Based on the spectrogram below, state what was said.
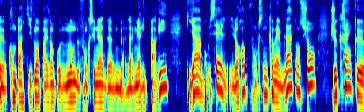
euh, comparativement par exemple au nombre de fonctionnaires de la mairie de Paris qu'il y a à Bruxelles. Et l'Europe fonctionne quand même. Là, attention, je crains que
